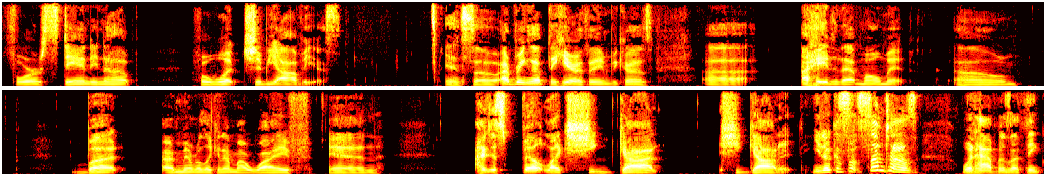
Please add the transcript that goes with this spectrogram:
for standing up for what should be obvious. And so I bring up the hair thing because uh I hated that moment um, but I remember looking at my wife and I just felt like she got she got it. You know, cuz sometimes what happens I think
